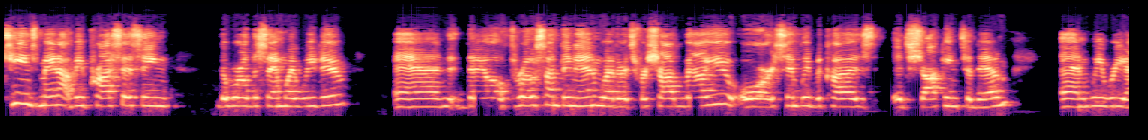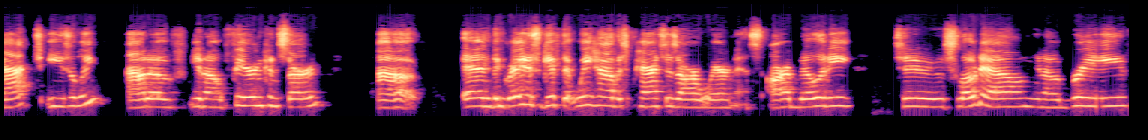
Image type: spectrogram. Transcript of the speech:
teens may not be processing the world the same way we do, and they'll throw something in, whether it's for shock value or simply because it's shocking to them and we react easily out of you know fear and concern. Uh, and the greatest gift that we have as parents is our awareness our ability to slow down you know breathe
